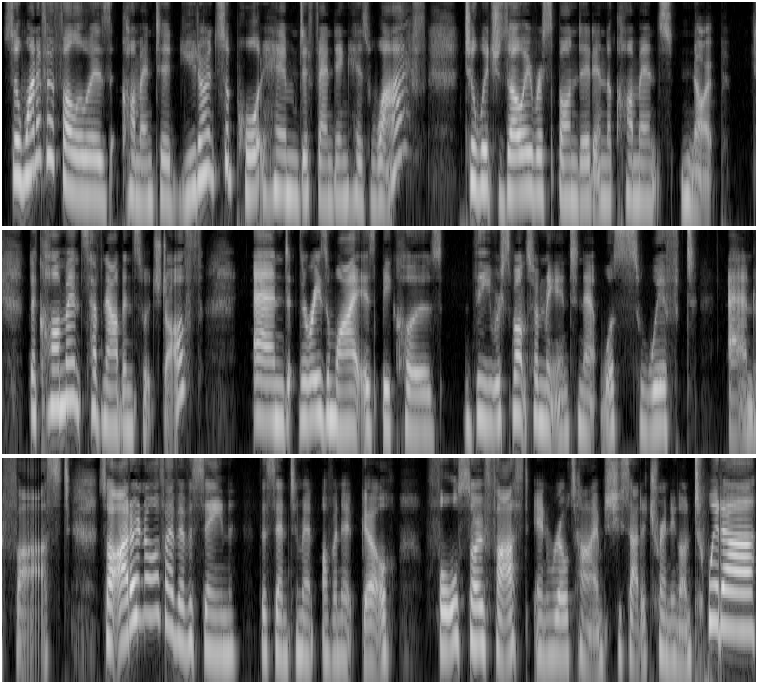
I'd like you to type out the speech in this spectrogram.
So one of her followers commented, You don't support him defending his wife? To which Zoe responded in the comments, Nope. The comments have now been switched off. And the reason why is because the response from the internet was swift and fast. So I don't know if I've ever seen the sentiment of an it girl fall so fast in real time. She started trending on Twitter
